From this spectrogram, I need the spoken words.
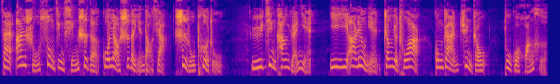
在安熟宋境形势的郭药师的引导下，势如破竹，于靖康元年（一一二六年）正月初二攻占郡州，渡过黄河。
